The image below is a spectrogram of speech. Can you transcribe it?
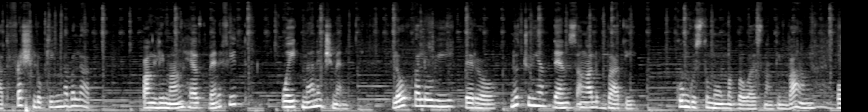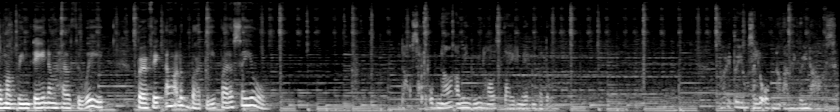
at fresh-looking na balat. Panglimang health benefit, weight management. Low calorie pero nutrient dense ang alugbati. Kung gusto mong magbawas ng timbang o mag-maintain ng healthy weight, perfect ang alugbati para sa iyo. Punta ako sa loob ng aming greenhouse dahil meron pa doon. So, ito yung sa loob ng aming greenhouse.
